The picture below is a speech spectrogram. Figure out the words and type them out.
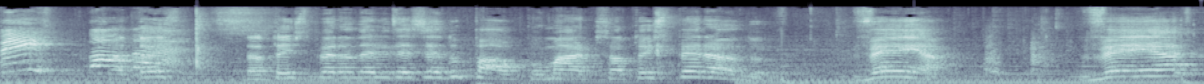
baseball Só só tô esperando ele descer do palco, Marcos. Só tô esperando. Venha! Venha!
